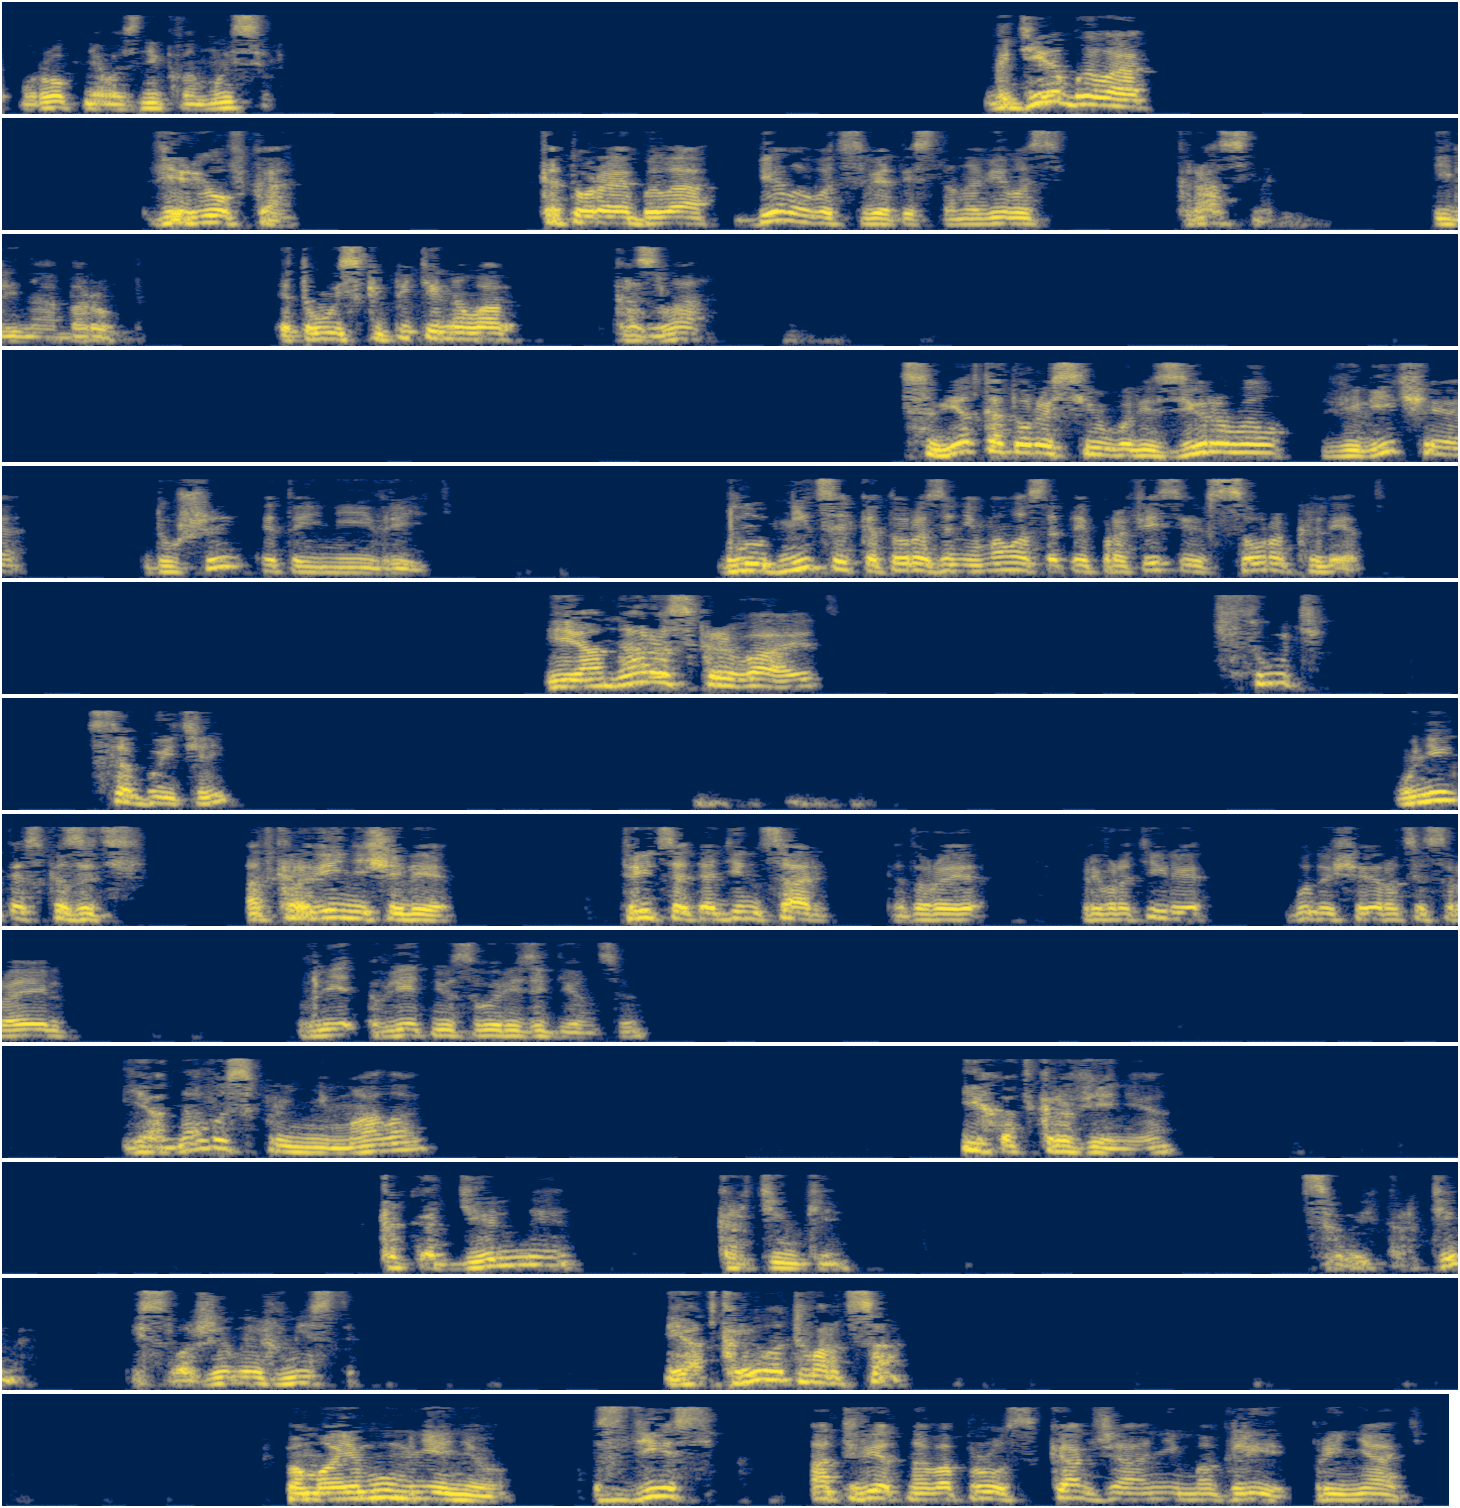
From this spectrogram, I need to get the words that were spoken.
урок, у меня возникла мысль. Где была веревка, которая была белого цвета становилась красной, или наоборот. Это у искупительного козла. Цвет, который символизировал величие души этой нееврейки. Блудницы, которая занималась этой профессией 40 лет – И она раскрывает суть событий, у них, так сказать, откровенничали 31 царь, которые превратили будущее Израиль в летнюю свою резиденцию. И она воспринимала их откровения как отдельные картинки своей картины и сложила их вместе. И открыла Творца. По моему мнению, здесь ответ на вопрос, как же они могли принять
